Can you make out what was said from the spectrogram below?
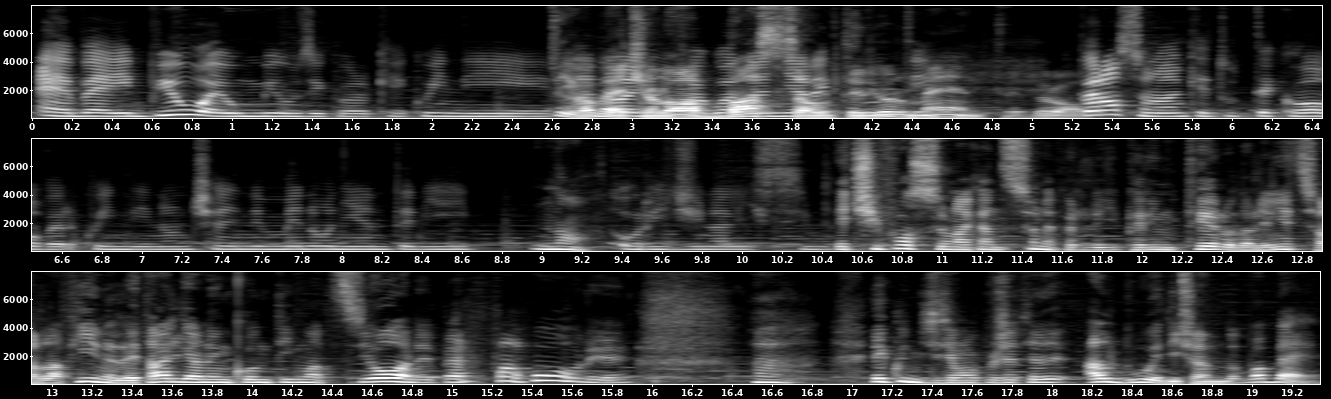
Eh beh, in più è un musical che quindi... Sì, vabbè, ce lo abbassa ulteriormente, però... punti. Però sono anche tutte cover, quindi non c'è nemmeno niente di No. originalissimo. E ci fosse una canzone per, li- per intero dall'inizio alla fine, le tagliano in continuazione, per favore. Ah, E quindi ci siamo approcciati al 2 dicendo, vabbè,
